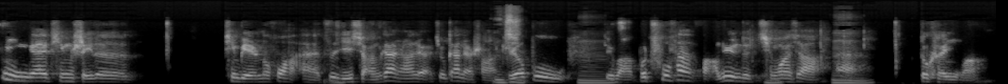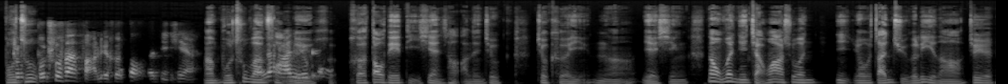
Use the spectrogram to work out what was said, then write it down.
不应该听谁的，听别人的话，哎，自己想干啥点就干点啥，只要不，对吧？不触犯法律的情况下，哎，都可以吗？不触不触犯法律和道德底线啊，不触犯法律和和道德底线啥的就就可以，嗯，也行。那我问你，讲话说你有，咱举个例子啊，就是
